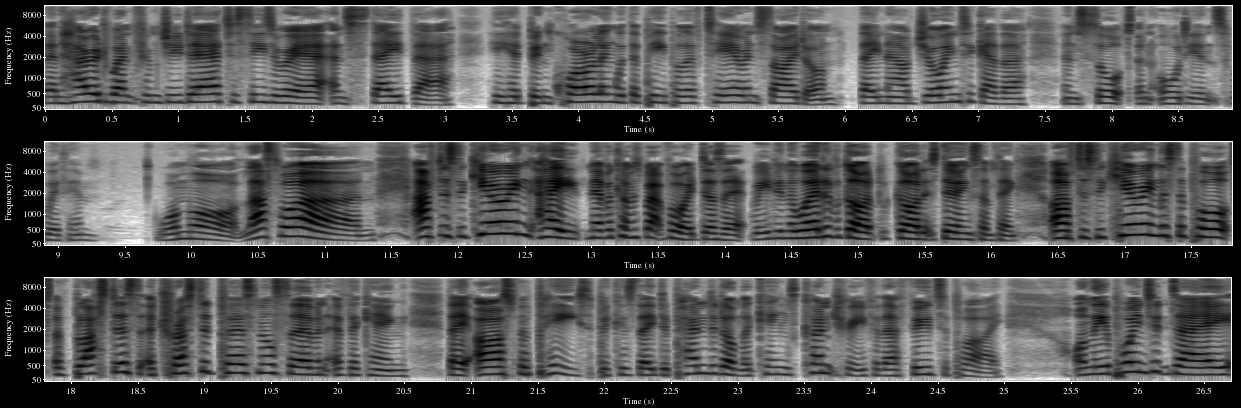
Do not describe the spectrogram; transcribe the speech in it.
Then Herod went from Judea to Caesarea and stayed there. He had been quarreling with the people of Tyre and Sidon. They now joined together and sought an audience with him. One more. Last one. After securing, hey, never comes back void, does it? Reading the word of God, God, it's doing something. After securing the support of Blastus, a trusted personal servant of the king, they asked for peace because they depended on the king's country for their food supply. On the appointed day,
